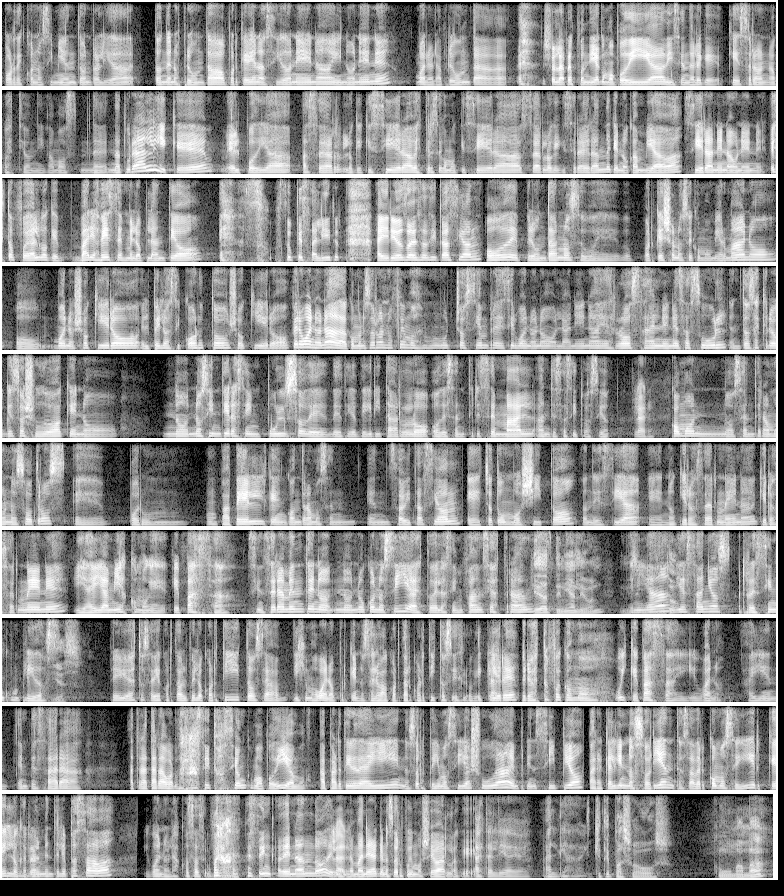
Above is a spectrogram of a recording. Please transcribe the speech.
por desconocimiento en realidad, donde nos preguntaba por qué había nacido nena y no nene. Bueno, la pregunta yo la respondía como podía, diciéndole que, que eso era una cuestión, digamos, na- natural y que él podía hacer lo que quisiera, vestirse como quisiera, hacer lo que quisiera de grande, que no cambiaba si era nena o nene. Esto fue algo que varias veces me lo planteó supe salir aireosa de esa situación, o de preguntarnos eh, por qué yo no sé como mi hermano, o bueno, yo quiero el pelo así corto, yo quiero... Pero bueno, nada, como nosotros nos fuimos mucho siempre a decir, bueno, no, la nena es rosa, el nene es azul, entonces creo que eso ayudó a que no... No, no sintiera ese impulso de, de- de- de gritarlo o de sentirse mal ante esa situación. Claro. ¿Cómo nos enteramos nosotros? Eh, por un, un papel que encontramos en, en su habitación, eh, hecho todo un bollito donde decía, eh, no quiero ser nena, quiero ser nene. Y ahí a mí es como que, ¿qué pasa? Sinceramente no, no, no conocía esto de las infancias trans. ¿Qué edad tenía León? Tenía momento? 10 años recién cumplidos. Yes. Previo a esto se había cortado el pelo cortito, o sea, dijimos, bueno, ¿por qué no se lo va a cortar cortito si es lo que quiere? Pero esto fue como, uy, ¿qué pasa? Y bueno, ahí en- empezar a, a tratar de abordar la situación como podíamos. A partir de ahí, nosotros pedimos sí ayuda, en principio, para que alguien nos oriente a saber cómo seguir, qué es lo que realmente le pasaba. Y bueno, las cosas se fueron desencadenando de la- Claro. la manera que nosotros pudimos llevarlo que, Hasta el día de hoy. al día de hoy. ¿Qué te pasó a vos? Como mamá,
